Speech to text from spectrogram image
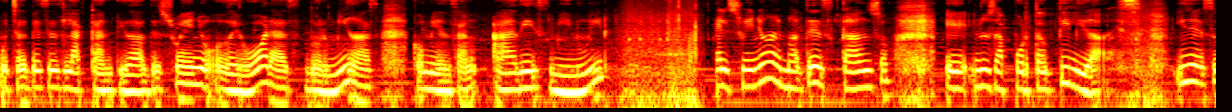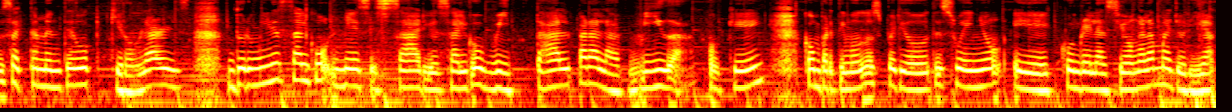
muchas veces la cantidad de sueño o de horas dormidas comienzan a disminuir. El sueño, además de descanso, eh, nos aporta utilidades. Y de eso exactamente es lo que quiero hablarles. Dormir es algo necesario, es algo vital para la vida, ¿ok? Compartimos los periodos de sueño eh, con relación a la mayoría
